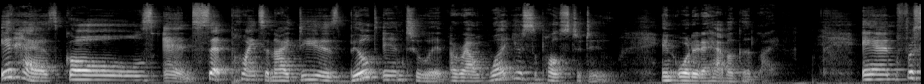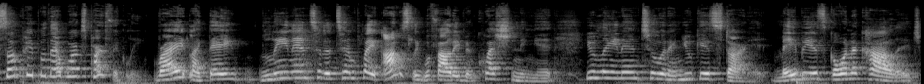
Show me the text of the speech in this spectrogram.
it has goals and set points and ideas built into it around what you're supposed to do in order to have a good life. And for some people, that works perfectly, right? Like they lean into the template, honestly, without even questioning it. You lean into it and you get started. Maybe it's going to college,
